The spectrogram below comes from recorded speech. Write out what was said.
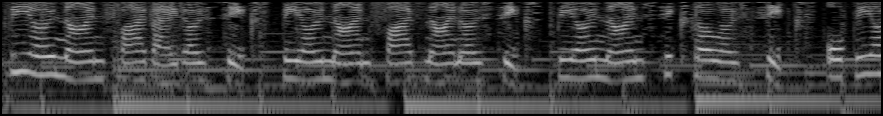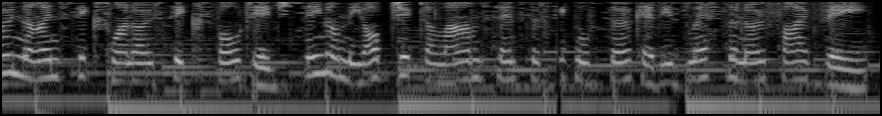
B095806, B095906, B096006, or B096106 voltage seen on the object alarm sensor signal circuit is less than 05V.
